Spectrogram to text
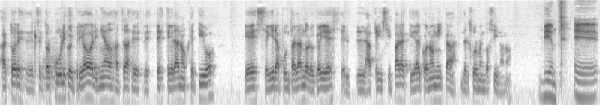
actores del sector público y privado alineados atrás de, este gran objetivo, que es seguir apuntalando lo que hoy es la principal actividad económica del sur mendocino, ¿no? Bien, eh,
